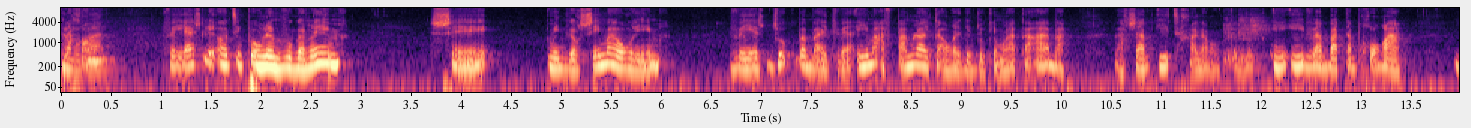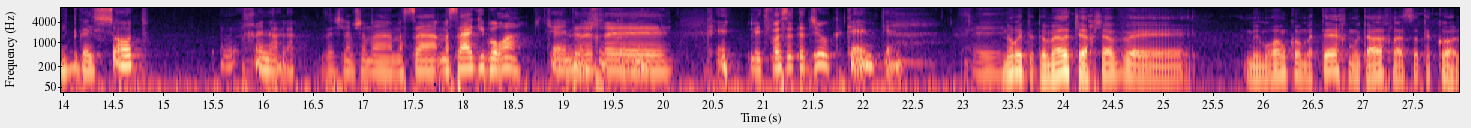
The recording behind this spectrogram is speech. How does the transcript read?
נכון. כמובן. ויש לי עוד סיפור למבוגרים, שמתגרשים ההורים, ויש ג'וק בבית, והאימא אף פעם לא הייתה הורגת ג'וקים, רק האבא. ועכשיו היא צריכה להרוג את הג'וק. היא, היא והבת הבכורה מתגייסות, וכן הלאה. אז יש להם שם מסע, מסע הגיבורה. כן, משהו כזה. כן. לתפוס את הג'וק. כן, כן. אה, נורית, את אומרת שעכשיו אה, ממרום קומתך מותר לך לעשות הכל.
